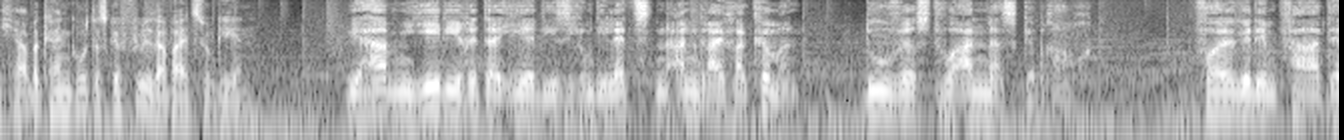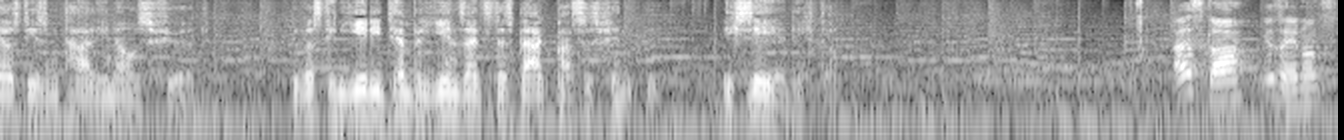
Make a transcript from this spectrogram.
Ich habe kein gutes Gefühl dabei zu gehen. Wir haben Jedi-Ritter hier, die sich um die letzten Angreifer kümmern. Du wirst woanders gebraucht. Folge dem Pfad, der aus diesem Tal hinausführt. Du wirst den Jedi-Tempel jenseits des Bergpasses finden. Ich sehe dich dort. Alles klar, wir sehen uns.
